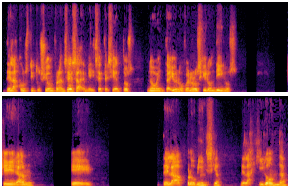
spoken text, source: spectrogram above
de la Constitución francesa de 1791. Fueron los girondinos que eran eh, de la provincia, de la Gironda,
